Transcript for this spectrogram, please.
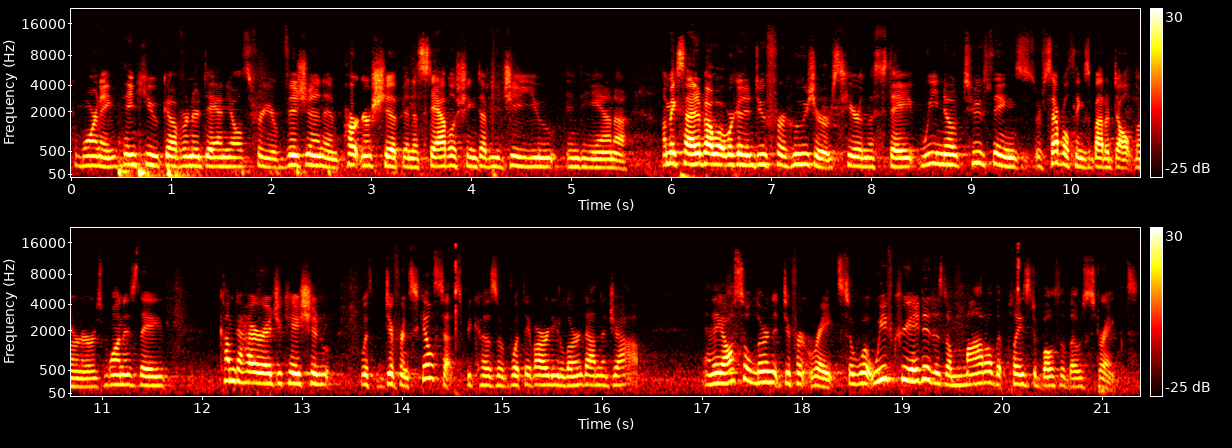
Good morning. Thank you, Governor Daniels, for your vision and partnership in establishing WGU Indiana. I'm excited about what we're going to do for Hoosiers here in the state. We know two things, or several things about adult learners. One is they come to higher education with different skill sets because of what they've already learned on the job. And they also learn at different rates. So, what we've created is a model that plays to both of those strengths.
